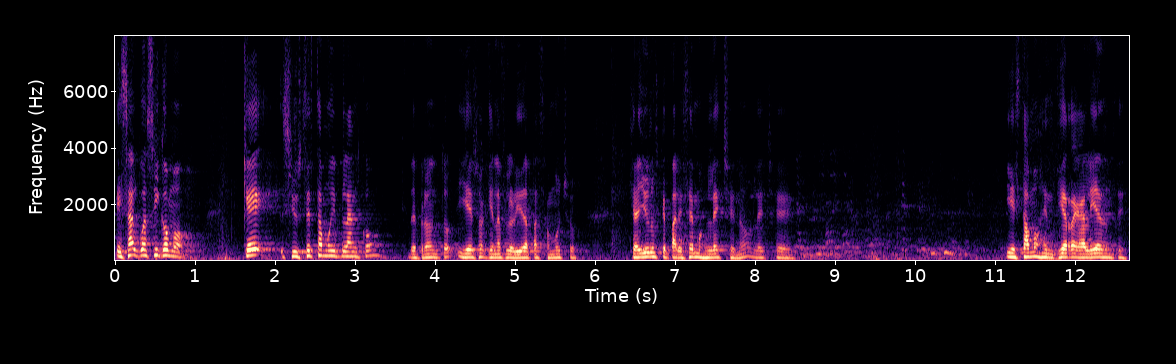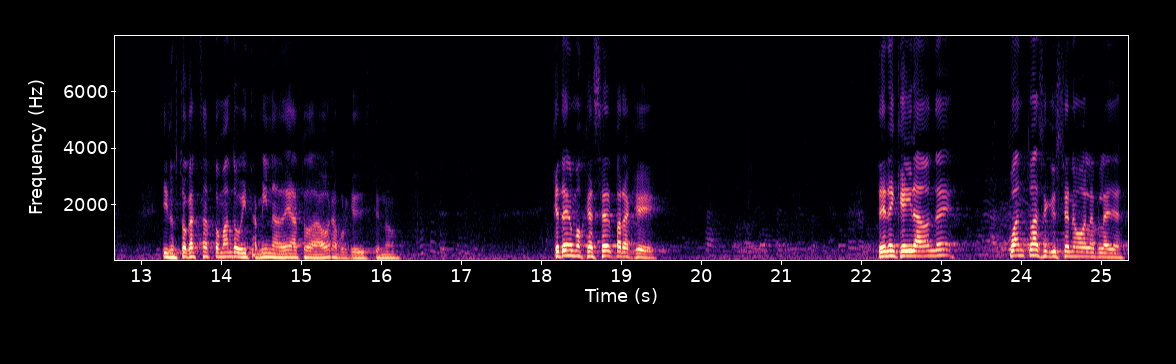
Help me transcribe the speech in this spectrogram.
Es algo así como que si usted está muy blanco, de pronto, y eso aquí en la Florida pasa mucho, que hay unos que parecemos leche, ¿no? Leche. Y estamos en tierra caliente. Y nos toca estar tomando vitamina D a toda hora porque dice no. ¿Qué tenemos que hacer para que... ¿Tienen que ir a dónde? ¿Cuánto hace que usted no va a la playa?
